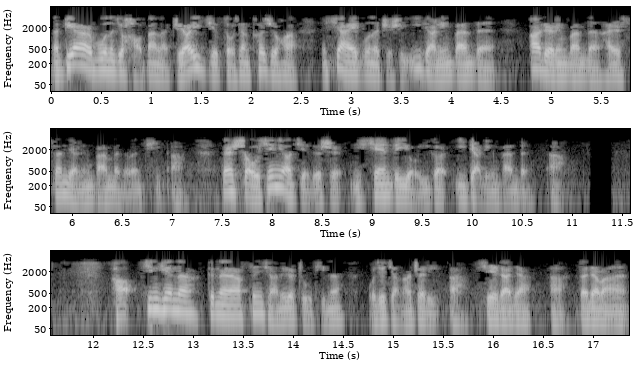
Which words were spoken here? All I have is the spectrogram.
那第二步呢就好办了，只要一起走向科学化，那下一步呢只是一点零版本、二点零版本还是三点零版本的问题啊。但首先要解决是你先得有一个一点零版本啊。好，今天呢，跟大家分享这个主题呢，我就讲到这里啊，谢谢大家啊，大家晚安。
